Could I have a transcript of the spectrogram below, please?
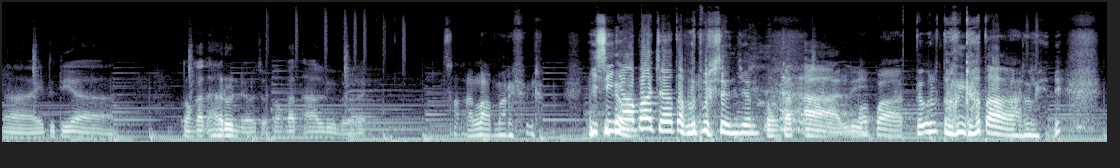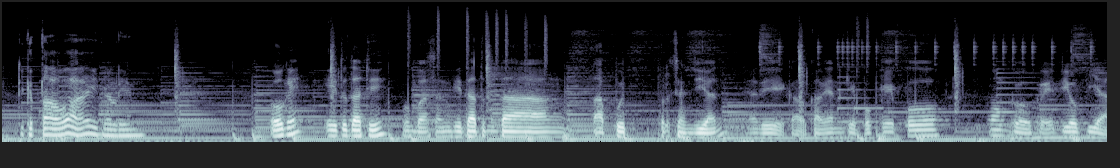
Nah itu dia tongkat Harun ya, Cok. tongkat Ali loh. Rek. Salah Marin. Isinya apa aja tabut perjanjian? Tongkat Ali. Oh, betul tongkat ali. Diketawai kalian. Oke, itu tadi pembahasan kita tentang tabut perjanjian. Jadi kalau kalian kepo-kepo, monggo ke Ethiopia.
